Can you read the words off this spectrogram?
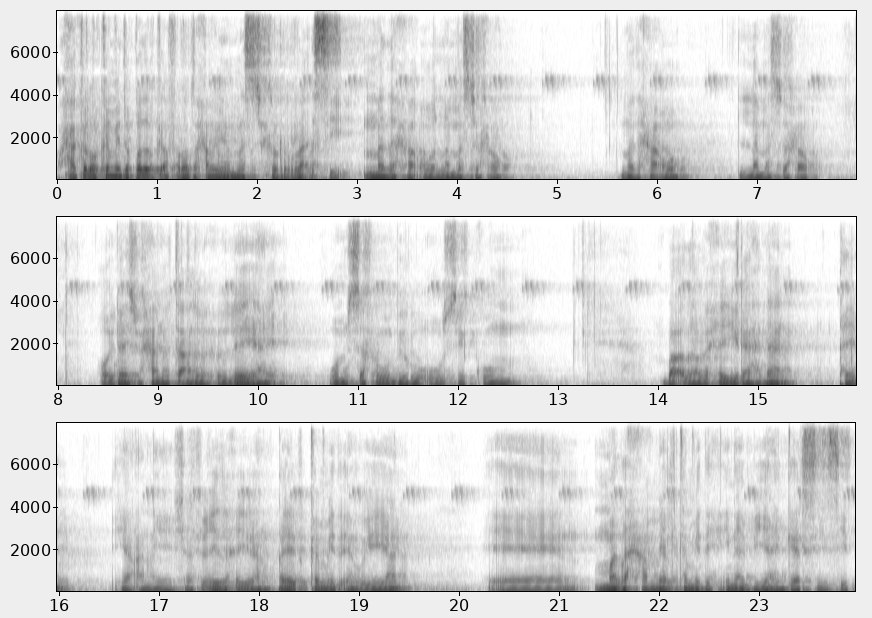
waxaa kaloo ka mid a qodobka afraad waxaa weeye masxu ra'si madaxa oo la masaxo madaxa oo la masaxo oo ilaahi subxaana wa tacaala wuxuu leeyahay wamsaxuu biru'uusikum ba'da waxay yidhaahdaan qeyb yacni shaaficiyada waxay yidhahdaan qeyb ka mid ah weeyaan madaxa meel ka mid ah inaad biyaha gaarsiisid.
